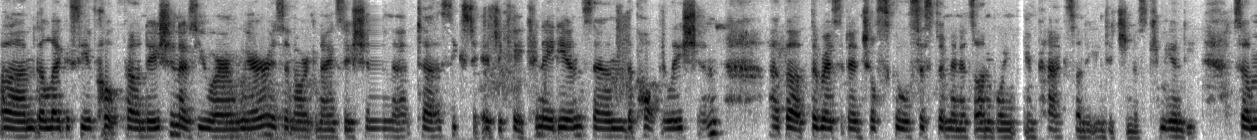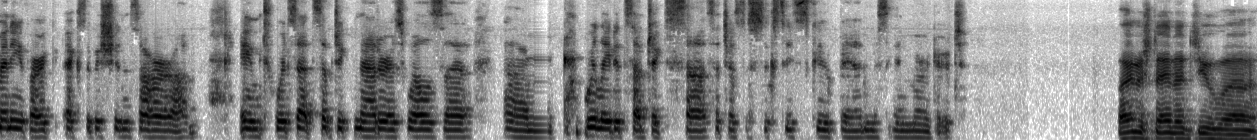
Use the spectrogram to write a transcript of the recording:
Um, the Legacy of Hope Foundation, as you are aware, is an organization that uh, seeks to educate Canadians and the population about the residential school system and its ongoing impacts on the Indigenous community. So many of our exhibitions are um, aimed towards that subject matter as well as uh, um, related subjects uh, such as the 60 Scoop and Missing and Murdered. I understand that you, uh,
